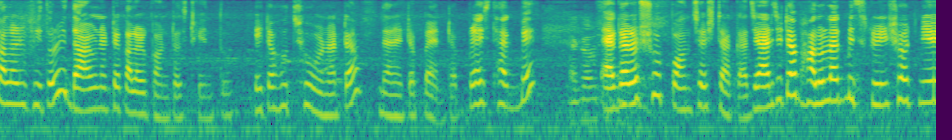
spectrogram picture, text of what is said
কালারের ভিতরে দারুণ একটা কালার কন্ট্রাস্ট কিন্তু। এটা হচ্ছে ওনাটা দেন এটা প্যান্টটা। প্রাইস থাকবে এগারোশো পঞ্চাশ। টাকা। যার যেটা ভালো লাগবে স্ক্রিনশট নিয়ে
